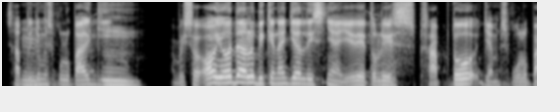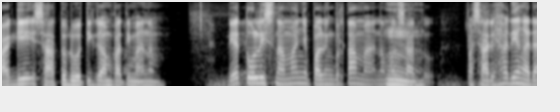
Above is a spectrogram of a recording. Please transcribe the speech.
Sabtu Hmm. jam 10 pagi." Hmm. Habis itu, oh yaudah lu bikin aja listnya. Jadi dia tulis Sabtu jam 10 pagi 1 2 3 4 5 6. Dia tulis namanya paling pertama nomor Hmm. satu. Pas hari H dia nggak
